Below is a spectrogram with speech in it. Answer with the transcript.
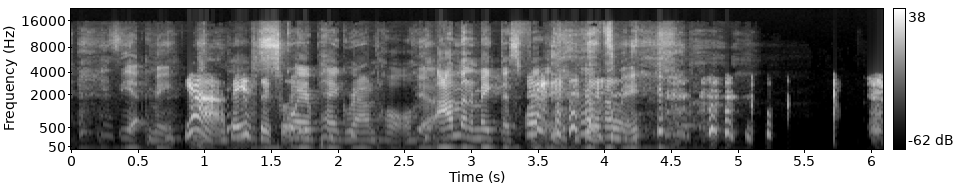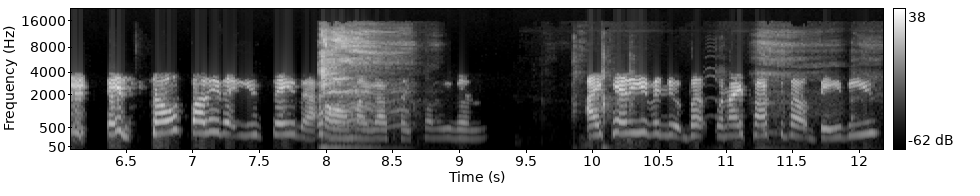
yeah, me. Yeah, basically. Square peg, round hole. Yeah. I'm gonna make this fit. That's me. So funny that you say that. Oh my gosh, I can't even. I can't even do it. But when I talked about babies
